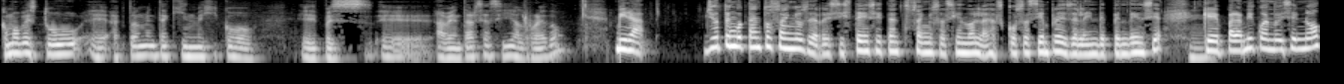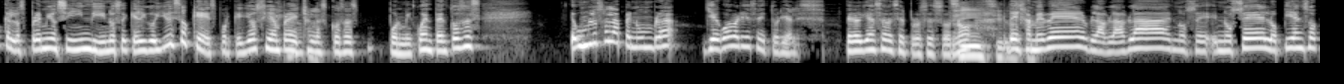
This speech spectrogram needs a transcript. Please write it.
¿Cómo ves tú eh, actualmente aquí en México, eh, pues, aventarse así al ruedo? Mira, yo tengo tantos años de resistencia y tantos años haciendo las cosas siempre desde la independencia, que para mí cuando dicen, no, que los premios indie y no sé qué, digo, ¿yo eso qué es? Porque yo siempre he hecho las cosas por mi cuenta. Entonces, un blues a la penumbra llegó a varias editoriales, pero ya sabes el proceso, ¿no? Déjame ver, bla, bla, bla, no sé, no sé, lo pienso.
